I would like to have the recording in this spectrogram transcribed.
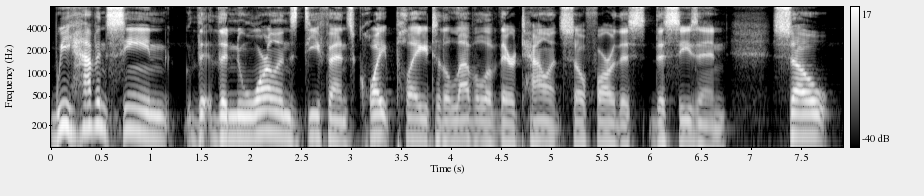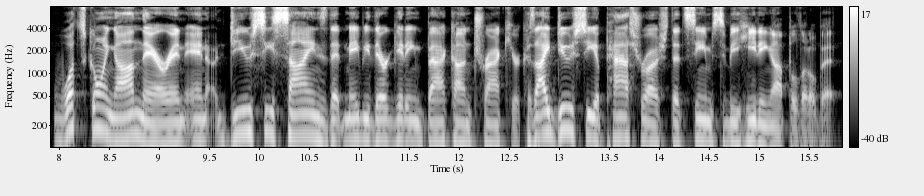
we haven't seen the, the New Orleans defense quite play to the level of their talent so far this this season. So what's going on there, and and do you see signs that maybe they're getting back on track here? Because I do see a pass rush that seems to be heating up a little bit.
